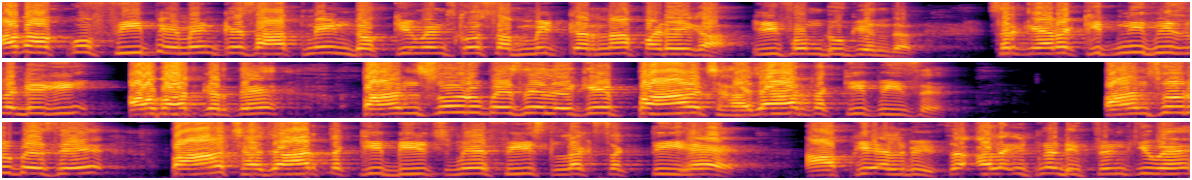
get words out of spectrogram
अब आपको फ़ी पेमेंट के साथ में इन डॉक्यूमेंट्स को सबमिट करना पड़ेगा ई फॉर्म टू के अंदर। सर, कह रहा कितनी फ़ीस लगेगी? अब बात करते हैं। पाँच सौ रुपए से लेके पाँच हज़ार तक की फ़ीस है। पाँच सौ रुपए से पाँच हज़ार तक की बीच में फ़ीस लग सकती है आपके एलबी सर अलग इतना डिफरेंट क्यों है?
